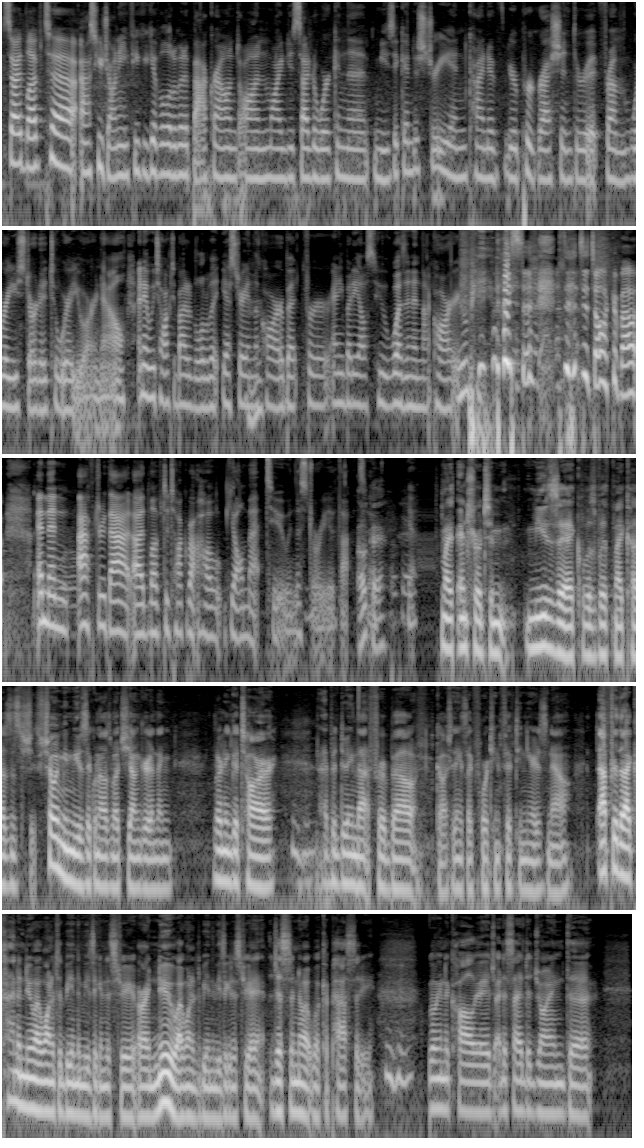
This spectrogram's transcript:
So I'd love to ask you, Jonny, if you could give a little bit of background on why you decided to work in the music industry and kind of your progression through it from where you started to where you are now. I know we talked about it a little bit yesterday mm-hmm. in the mm-hmm. car, but for anybody else who wasn't in that car, it would be nice to, to, to, talk about. And then after that, I'd love to talk about how y'all met too and the story of that. Okay. So, okay. Yeah. My intro to music was with my cousins showing me music when I was much younger, and then learning guitar. Mm-hmm. I've been doing that for about, gosh, I think it's like 14, 15 years now. After that, I kind of knew I wanted to be in the music industry, or I knew I wanted to be in the music industry. I just didn't know at what capacity. Mm-hmm. Going to college, I decided to join the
